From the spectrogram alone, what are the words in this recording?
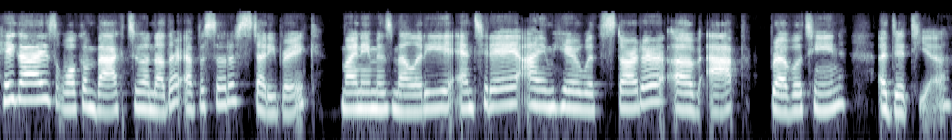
Hey guys, welcome back to another episode of Study Break. My name is Melody, and today I am here with starter of app Brevotine, Aditya.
